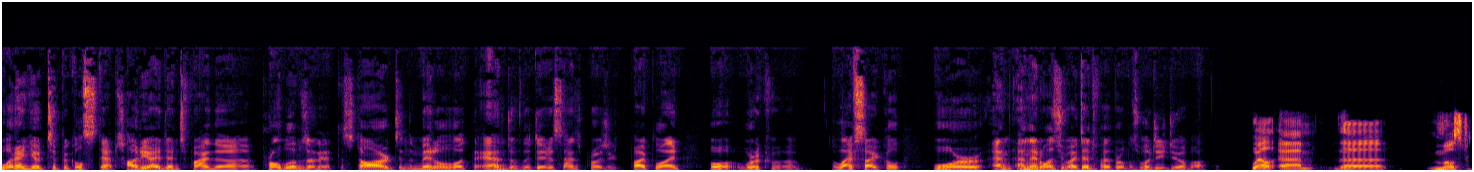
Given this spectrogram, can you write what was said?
what are your typical steps? How do you identify the problems? Are they at the start, in the middle, at the end of the data science project pipeline or work uh, life cycle? Or and and then once you've identified the problems, what do you do about them? Well, um, the most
